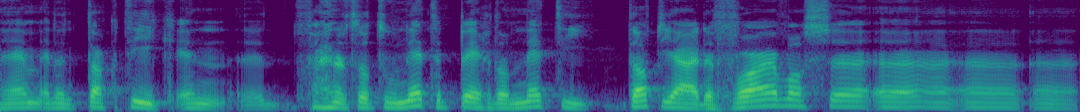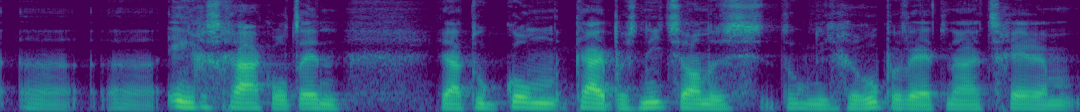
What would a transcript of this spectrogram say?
hè, met een tactiek. En uh, Feyenoord had toen net de pech dat net die, dat jaar de VAR was eh, eh, eh, ingeschakeld. En ja, toen kon Kuipers niets anders toen hij geroepen werd naar het scherm.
